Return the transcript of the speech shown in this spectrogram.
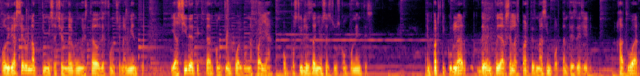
Podría ser una optimización de algún estado de funcionamiento y así detectar con tiempo alguna falla o posibles daños en sus componentes. En particular, deben cuidarse las partes más importantes del hardware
